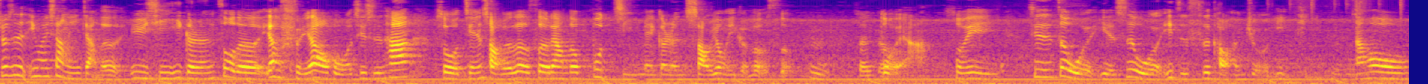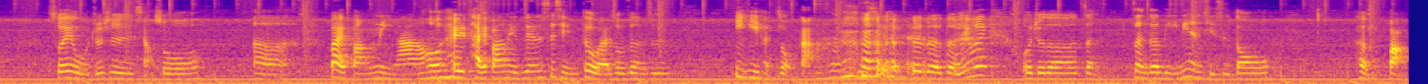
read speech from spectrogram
就是因为像你讲的，与其一个人做的要死要活，其实他所减少的垃圾量都不及每个人少用一个垃圾。嗯，真的。对啊，所以其实这我也是我一直思考很久的议题。嗯、然后，所以我就是想说，呃，拜访你啊，然后可以采访你这件事情，对我来说真的是意义很重大。对对对，因为我觉得整整个理念其实都很棒。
